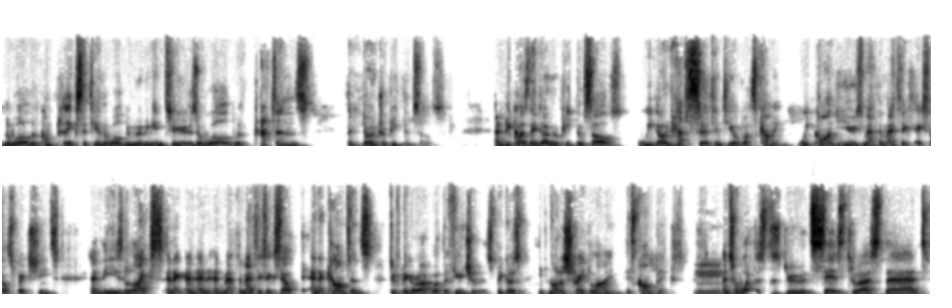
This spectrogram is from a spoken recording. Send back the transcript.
the world of complexity and the world we're moving into is a world with patterns that don't repeat themselves. And because they don't repeat themselves, we don't have certainty of what's coming. We can't use mathematics, Excel spreadsheets, and these likes and, and, and, and mathematics, Excel, and accountants to figure out what the future is because it's not a straight line, it's complex. Mm. And so, what does this do? It says to us that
